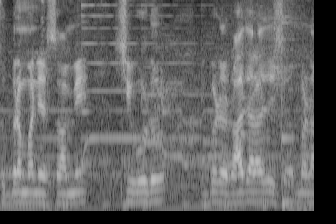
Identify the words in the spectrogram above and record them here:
సుబ్రహ్మణ్య స్వామి శివుడు ఇక్కడ రాజరాజేశ్వర మన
